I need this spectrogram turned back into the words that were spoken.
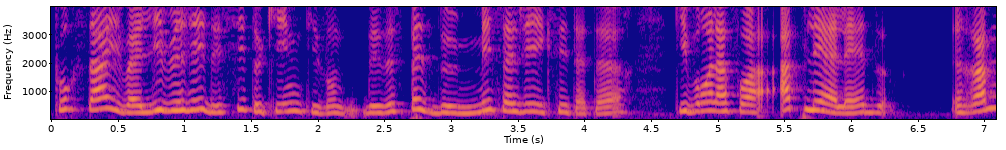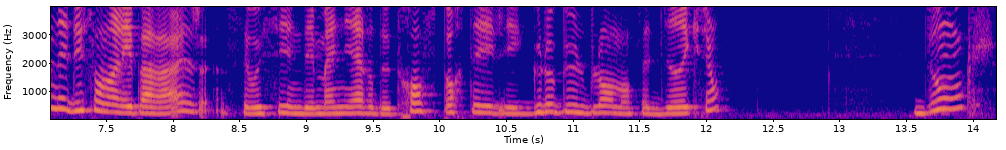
Pour ça, il va libérer des cytokines qui sont des espèces de messagers excitateurs qui vont à la fois appeler à l'aide, ramener du sang dans les parages, c'est aussi une des manières de transporter les globules blancs dans cette direction. Donc,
